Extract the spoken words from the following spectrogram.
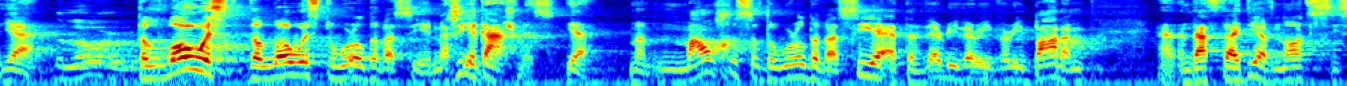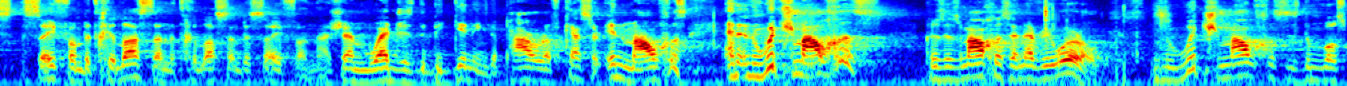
Yeah. The lower. The lowest, the lowest world of Asiya. Asiya Gashmis. Yeah. Malchus of the world of Asiya at the very, very, very bottom. And, and that's the idea of not Seifon B'tchilasam, B'tchilasam B'Seifon. Hashem wedges the beginning, the power of Keser in Malchus. And in which Malchus? Because there's Malchus in every world. In which Malchus is the most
